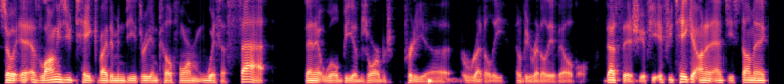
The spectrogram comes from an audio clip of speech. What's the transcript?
So as long as you take vitamin D3 in pill form with a fat, then it will be absorbed pretty uh, readily. It'll be readily available. That's the issue. If you if you take it on an empty stomach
